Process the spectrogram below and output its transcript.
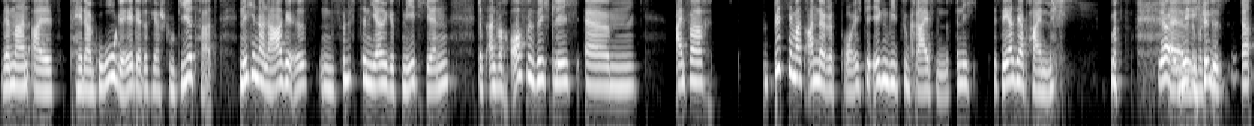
wenn man als Pädagoge, der das ja studiert hat, nicht in der Lage ist, ein 15-jähriges Mädchen, das einfach offensichtlich ähm, einfach ein bisschen was anderes bräuchte, irgendwie zu greifen. Das finde ich sehr, sehr peinlich. ja, äh, nee, ich finde es, ja.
